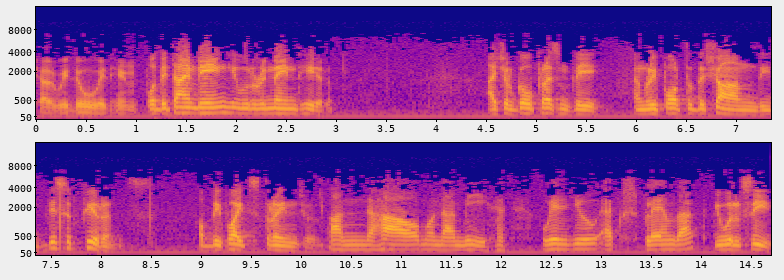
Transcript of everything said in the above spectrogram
shall we do with him? For the time being, he will remain here. I shall go presently and report to the Shan the disappearance of the white stranger. And how, mon ami, will you explain that? You will see.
